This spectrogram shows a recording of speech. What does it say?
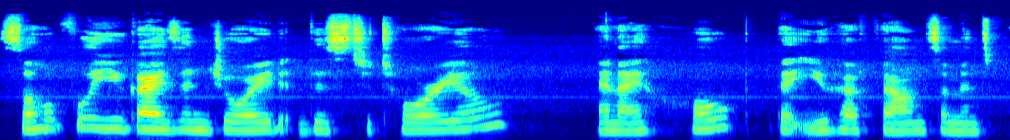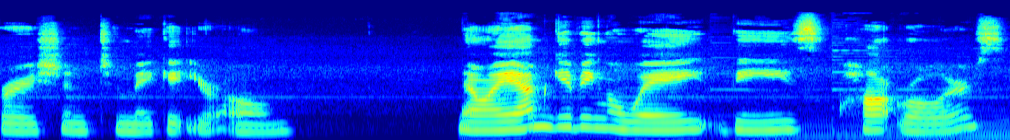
So hopefully you guys enjoyed this tutorial and I hope that you have found some inspiration to make it your own. Now I am giving away these hot rollers,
